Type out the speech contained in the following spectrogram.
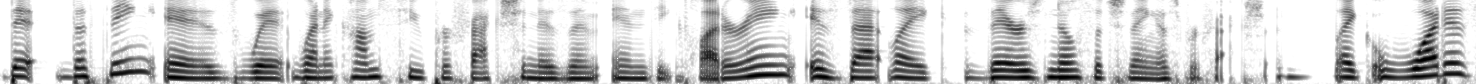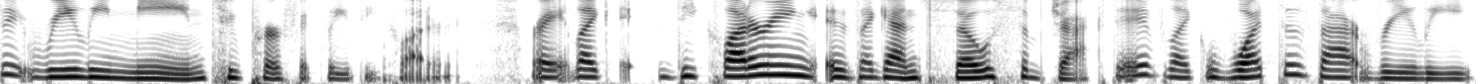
the the thing is with when it comes to perfectionism and decluttering is that like there's no such thing as perfection. Like what does it really mean to perfectly declutter? Right? Like decluttering is again so subjective. Like what does that really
